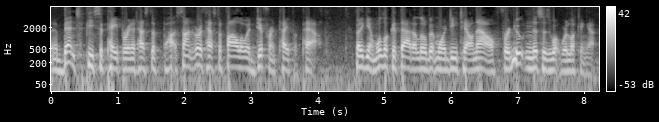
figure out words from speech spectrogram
a bent piece of paper, and it has to sun Earth has to follow a different type of path. But again, we'll look at that a little bit more detail now. For Newton, this is what we're looking at.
